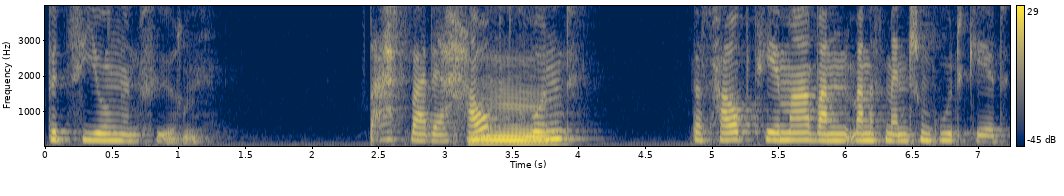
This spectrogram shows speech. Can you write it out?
Beziehungen führen. Das war der Hauptgrund, das Hauptthema, wann, wann es Menschen gut geht.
